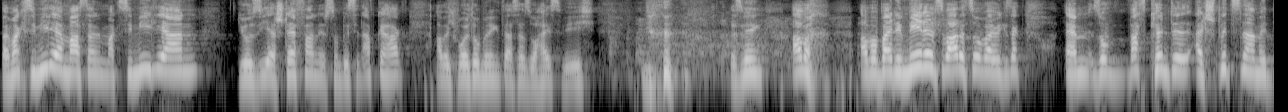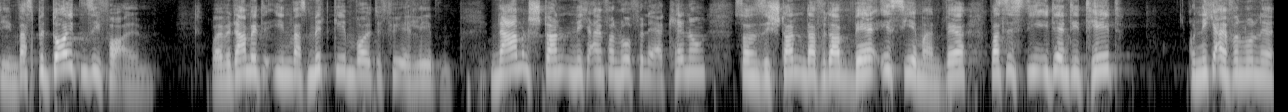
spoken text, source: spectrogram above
Bei Maximilian war es dann Maximilian, Josia Stefan ist so ein bisschen abgehakt, aber ich wollte unbedingt, dass er so heißt wie ich. Deswegen, aber, aber bei den Mädels war das so, weil wir gesagt ähm, so was könnte als Spitzname dienen? Was bedeuten sie vor allem? Weil wir damit ihnen was mitgeben wollten für ihr Leben. Namen standen nicht einfach nur für eine Erkennung, sondern sie standen dafür da, wer ist jemand, wer, was ist die Identität und nicht einfach nur eine,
